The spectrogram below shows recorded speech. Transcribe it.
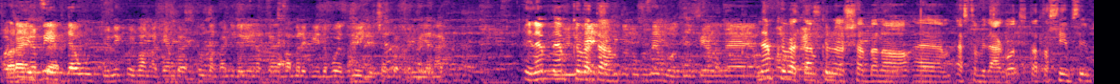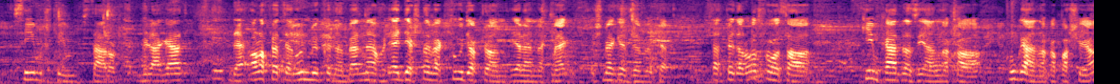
a, A hírnév, de úgy tűnik, hogy vannak emberek, tudnak annyira énekelni az amerikai The Voice-ba, mégiscsak bekerüljenek. Én nem, nem követem, nem volt példa, de... nem követem különösebben a, eh, ezt a világot, tehát a Sim, Sim, Sim sztárok világát, de alapvetően úgy működöm benne, hogy egyes nevek túl gyakran jelennek meg, és megjegyzem őket. Tehát például ott volt a Kim Kardashiannak a hugának a pasia,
